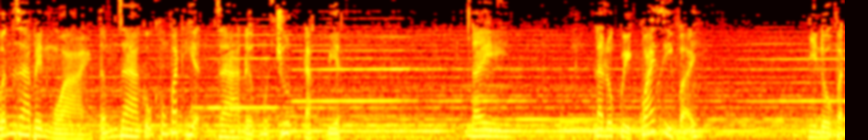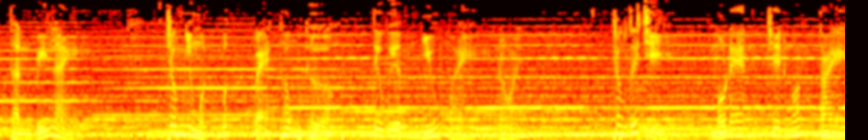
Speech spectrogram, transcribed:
vẫn ra bên ngoài, Tấm da cũng không phát hiện ra được một chút đặc biệt. Đây là đồ quỷ quái gì vậy? Nhìn đồ vật thần bí này, Trông như một bức vẽ thông thường, Tiêu viêm nhíu mày nói. Trong giới chỉ Màu đen trên ngón tay,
